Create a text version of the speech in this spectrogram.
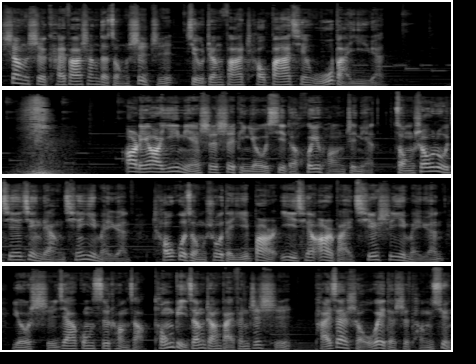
上市开发商的总市值就蒸发超八千五百亿元。二零二一年是视频游戏的辉煌之年，总收入接近两千亿美元，超过总数的一半，一千二百七十亿美元由十家公司创造，同比增长百分之十。排在首位的是腾讯，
